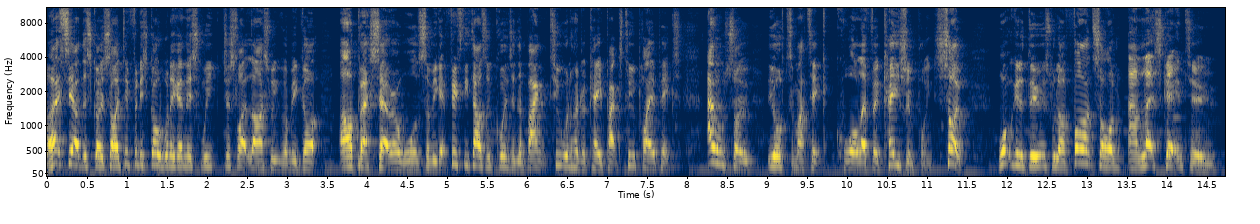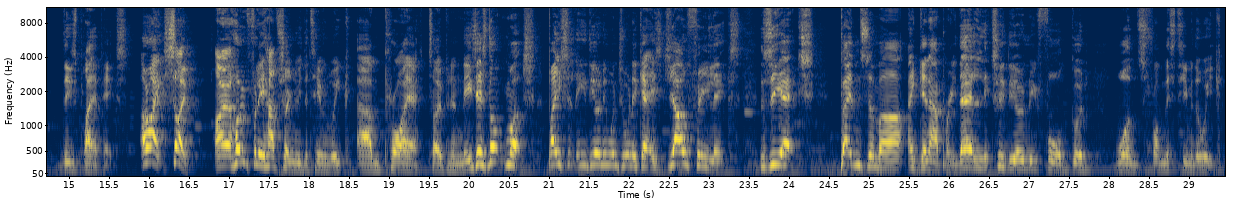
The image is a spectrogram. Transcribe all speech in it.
let's see how this goes. So I did finish Gold 1 again this week, just like last week when we got our best set of rewards. So we get 50,000 coins in the bank, two 100k packs, two player picks, and also the automatic qualification points. So what we're going to do is we'll advance on and let's get into these player picks. All right, so I hopefully have shown you the team of the week um, prior to opening these. There's not much. Basically, the only ones you want to get is João Felix, Ziyech, Benzema, and Gnabry. They're literally the only four good ones from this team of the week.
